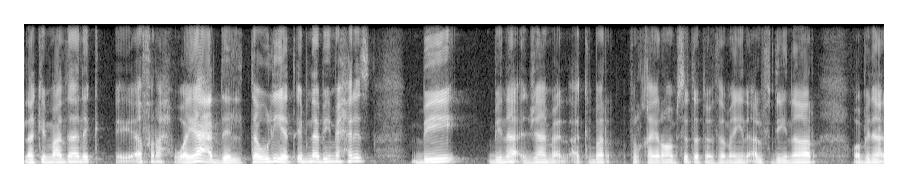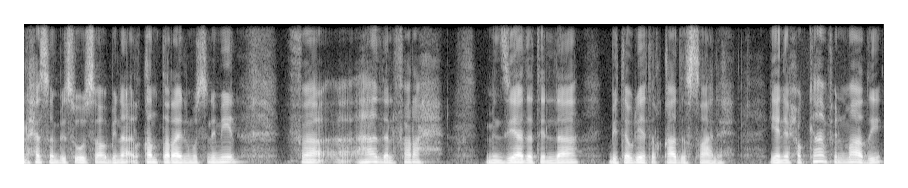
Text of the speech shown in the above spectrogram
لكن مع ذلك يفرح ويعدل تولية ابن أبي محرز ببناء الجامع الأكبر في القيروان ب 86 ألف دينار وبناء الحصن بسوسة وبناء القنطرة للمسلمين. فهذا الفرح من زيادة الله بتولية القاضي الصالح. يعني الحكام في الماضي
